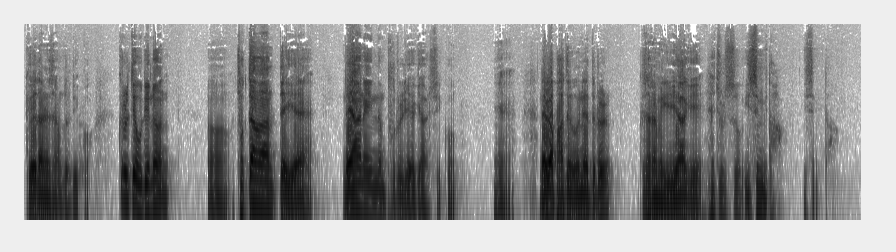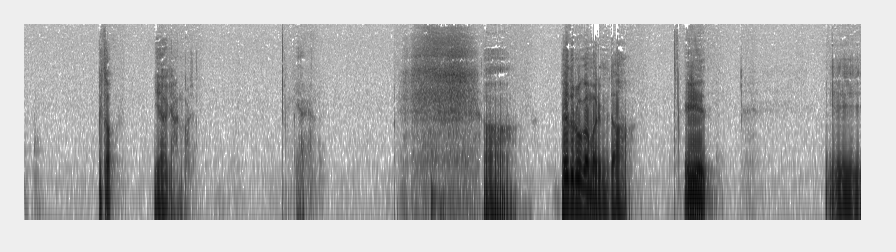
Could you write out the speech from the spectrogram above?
교회 다니는 사람들도 있고 그럴 때 우리는 어, 적당한 때에 내 안에 있는 불을 얘기할 수 있고, 예, 내가 받은 은혜들을 그 사람에게 이야기해 줄 수 있습니다. 있습니다. 그래서 이야기하는 거죠. 이야기하는 어, 베드로가 말입니다. 이, 이,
